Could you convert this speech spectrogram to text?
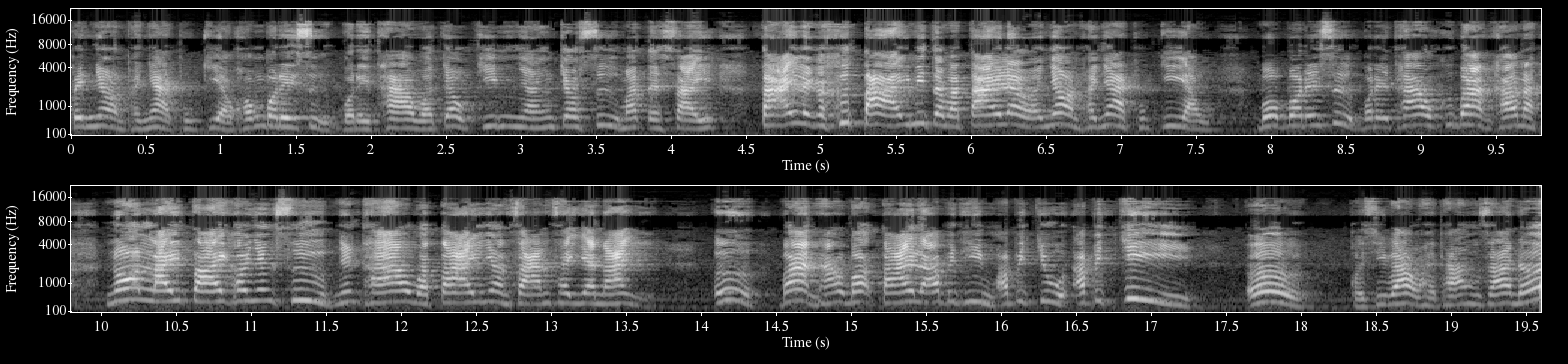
เป็นย้อนพญาติผู้เกี่ยวของบ่ได้สืบบ่ได้ทาว่าเจ้ากินยังเจ้าซื้อมาแต่ไสตายเลยก็คือตายมีแต่ว่าตายแล้วอะย้อนพญาติผู้เกี่ยวบ่บ่ได้สืบบ่ได้ท้าคือบ้านเขาน่ะนอนไหลตายเขายังสืบยังท้าว่าตายย้อนสารไซยาไน เออ บ้านเฮาบ่ตายแล้วเอาไปทิมเอาไปจูดเอาไปจี้ เออข่อยสิเว้าให้พังซะเด้อ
